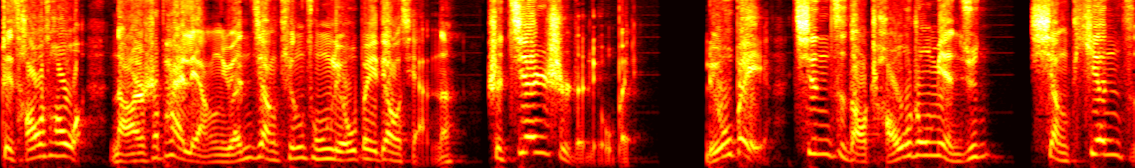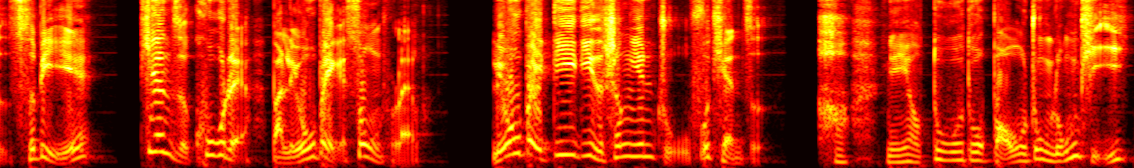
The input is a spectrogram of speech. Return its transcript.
这曹操啊，哪是派两员将听从刘备调遣呢？是监视着刘备。刘备亲自到朝中面君，向天子辞别。天子哭着呀，把刘备给送出来了。刘备低低的声音嘱咐天子：“哈，您要多多保重龙体，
